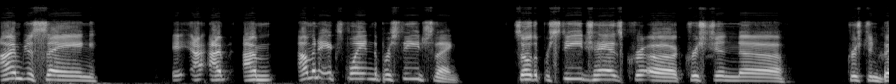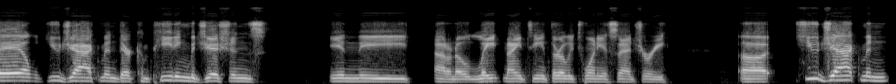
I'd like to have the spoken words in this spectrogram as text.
I'm just saying, I, I, I'm I'm going to explain the Prestige thing. So the Prestige has uh, Christian uh, Christian Bale and Hugh Jackman. They're competing magicians in the I don't know late 19th, early 20th century. Uh, Hugh Jackman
